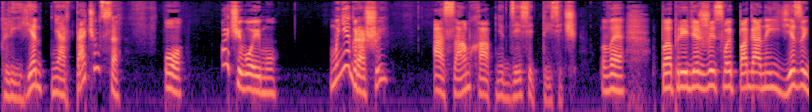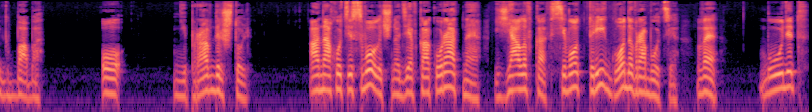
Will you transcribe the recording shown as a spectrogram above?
Клиент не артачился? О. А чего ему? Мне гроши, а сам хапнет десять тысяч. В. Попридержи свой поганый язык, баба. О, не правда что ли? Она хоть и сволочь, но девка аккуратная. Яловка всего три года в работе. В. Будет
